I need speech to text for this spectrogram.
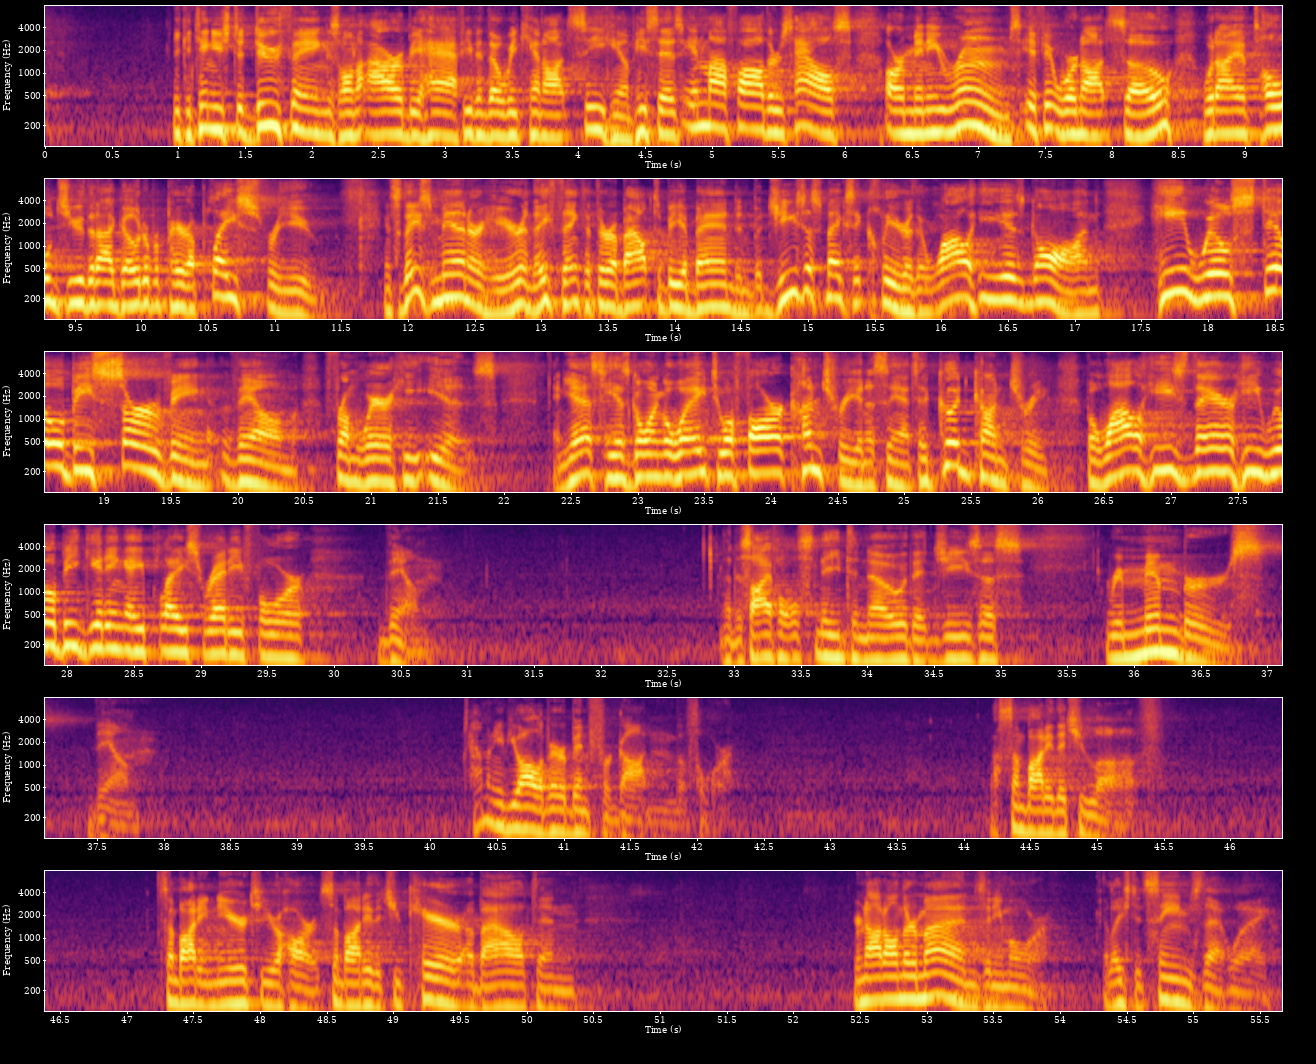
he continues to do things on our behalf, even though we cannot see him. He says, In my Father's house are many rooms. If it were not so, would I have told you that I go to prepare a place for you? And so these men are here and they think that they're about to be abandoned, but Jesus makes it clear that while he is gone, he will still be serving them from where he is. And yes, he is going away to a far country in a sense, a good country, but while he's there, he will be getting a place ready for them. The disciples need to know that Jesus remembers them. How many of you all have ever been forgotten before? By somebody that you love, somebody near to your heart, somebody that you care about, and you're not on their minds anymore. At least it seems that way.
